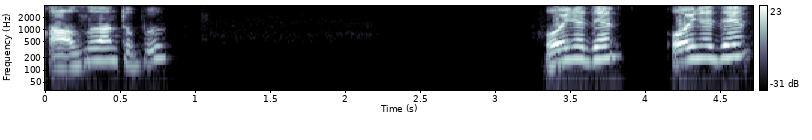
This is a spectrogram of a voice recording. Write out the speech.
aldı lan topu. Oynadım. Oynadım.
